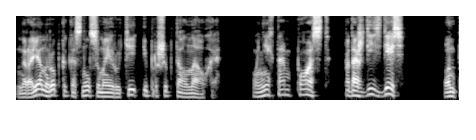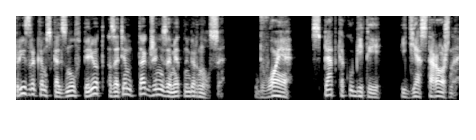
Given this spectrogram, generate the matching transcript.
Нараян робко коснулся моей руки и прошептал на ухо. «У них там пост. Подожди здесь». Он призраком скользнул вперед, а затем также незаметно вернулся. «Двое. Спят, как убитые. Иди осторожно».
